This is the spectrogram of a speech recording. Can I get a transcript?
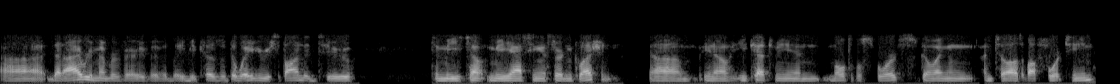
uh that I remember very vividly because of the way he responded to to me tell, me asking a certain question um you know he kept me in multiple sports going until I was about 14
